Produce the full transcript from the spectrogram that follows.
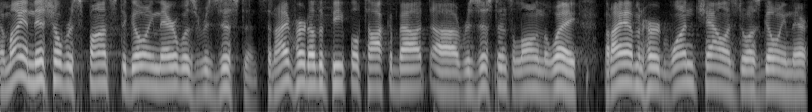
And my initial response to going there was resistance. And I've heard other people talk about uh, resistance along the way, but I haven't heard one challenge to us going there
